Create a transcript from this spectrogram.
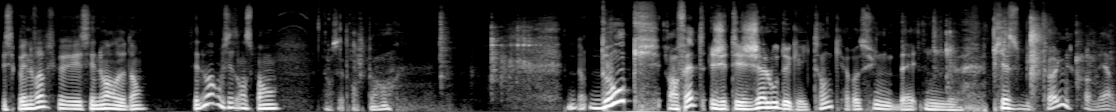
Mais c'est pas une vraie parce que c'est noir dedans. C'est noir ou c'est transparent? Non, c'est transparent. Donc, en fait, j'étais jaloux de Gaëtan qui a reçu une, bah, une pièce Bitcoin. Oh merde.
